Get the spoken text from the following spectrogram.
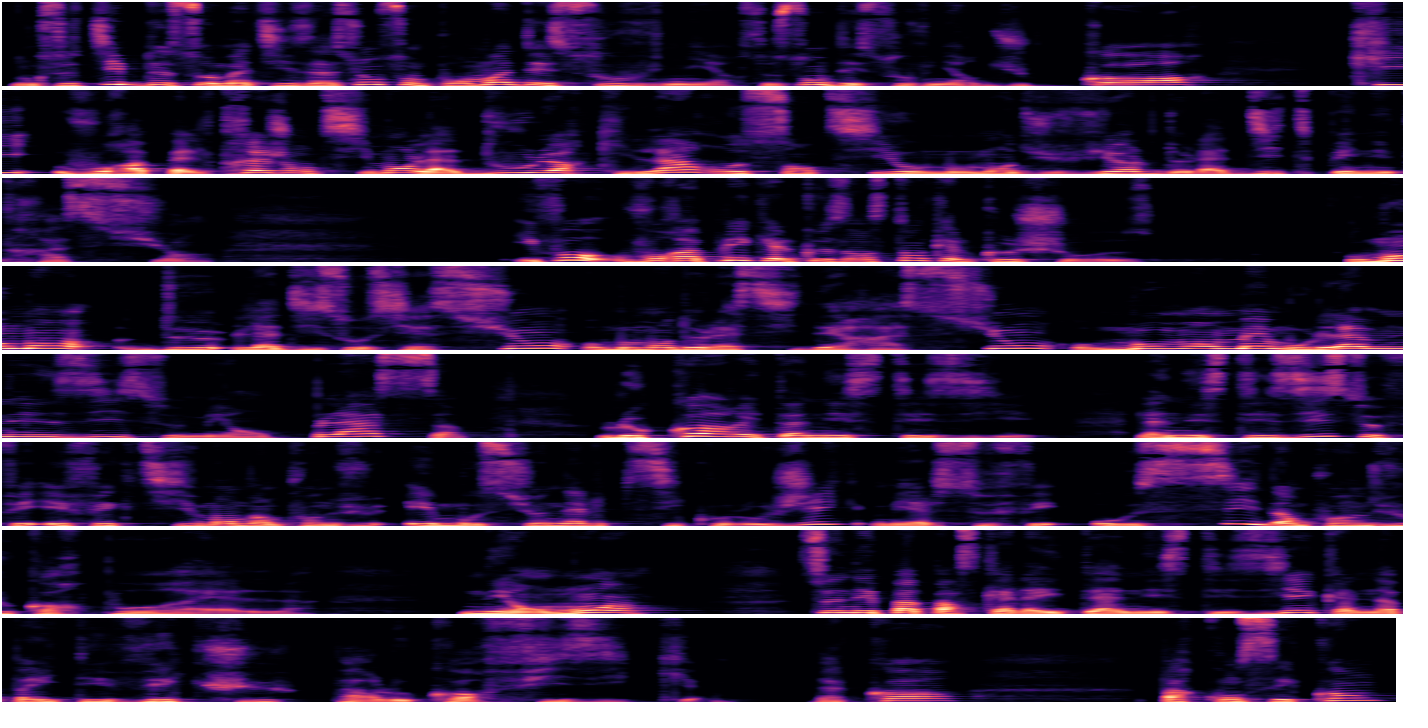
Donc ce type de somatisation sont pour moi des souvenirs. Ce sont des souvenirs du corps qui vous rappelle très gentiment la douleur qu'il a ressentie au moment du viol de la dite pénétration. Il faut vous rappeler quelques instants quelque chose. Au moment de la dissociation, au moment de la sidération, au moment même où l'amnésie se met en place, le corps est anesthésié. L'anesthésie se fait effectivement d'un point de vue émotionnel, psychologique, mais elle se fait aussi d'un point de vue corporel. Néanmoins, ce n'est pas parce qu'elle a été anesthésiée qu'elle n'a pas été vécue par le corps physique. D'accord? Par conséquent,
